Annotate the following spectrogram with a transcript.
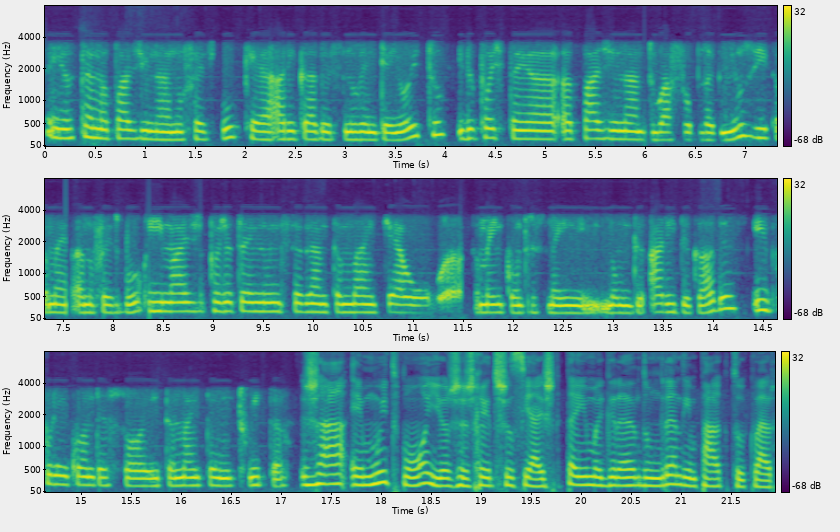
Sim, eu tenho uma página no Facebook que é Arigadas98 e depois tem a, a página do Afro Black Music também lá no Facebook e mais depois eu tenho no Instagram também que é o uh, também encontra-se em nome de Ari de Goddess e por enquanto é só e também tenho Twitter. Já é muito bom e hoje as redes sociais têm uma grande, um grande impacto, claro,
